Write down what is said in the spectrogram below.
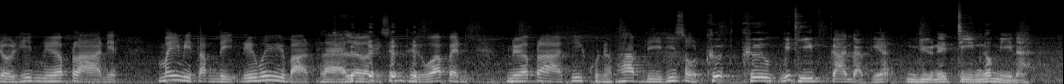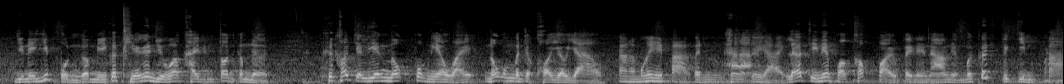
โดยที่เนื้อปลาเนี่ยไม่มีตำหนิหรือไม่มีบาดแผลเลย ซึ่งถือว่าเป็น เนื้อปลาที่คุณภาพดีที่สุด คือคือวิธีการแบบเนี้ยอยู่ในจีนก็มีนะ อยู่ในญี่ปุ่นก็มีก็เถียงกันอยู่ว่าใครเป็นต้นกำเนิด คือเขาจะเลี้ยงนกพวกนี้เอาไว้ นกมันจะคอยาวอ่าแล้วมันก็จะปากเป็นๆฮะใหญ่ๆแล้วทีนี้พอเขาปล่อยไปในน้ำเนี่ยมันก็ไปกินปลา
